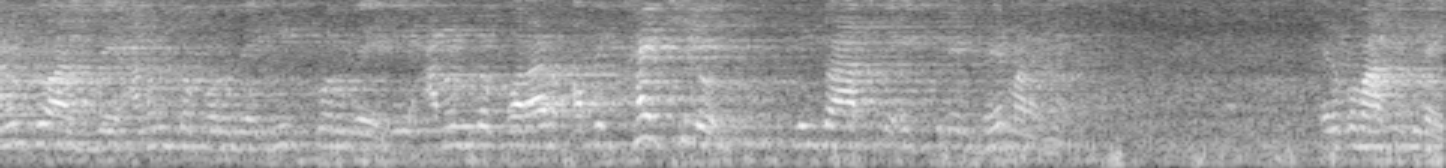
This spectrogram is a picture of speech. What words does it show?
আনন্দ আসবে, আনন্দ করবে, ঈদ করবে। এই আনন্দ করার অপেক্ষায় ছিল, কিন্তু আজকে অ্যাক্সিডেন্ট হয়ে মারা গিয়েছে। এরকম আছে কি নাই?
